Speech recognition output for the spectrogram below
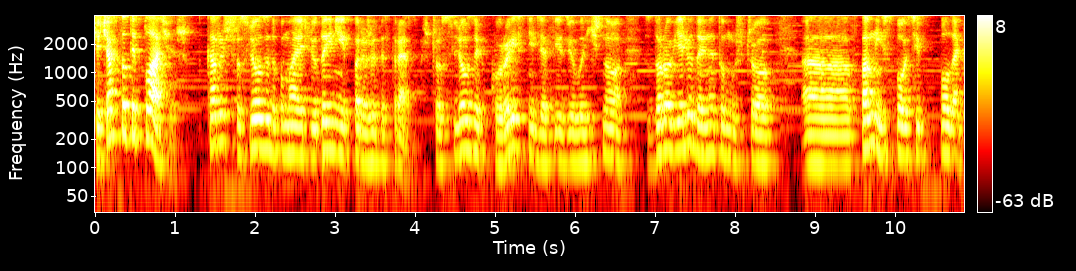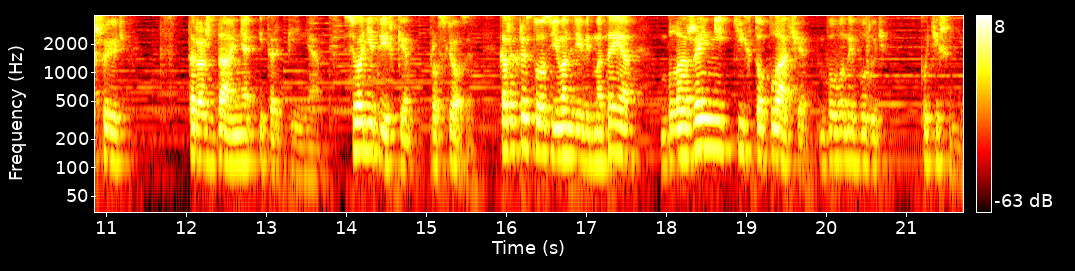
Чи часто ти плачеш? Кажуть, що сльози допомагають людині пережити стрес, що сльози корисні для фізіологічного здоров'я людини, тому що е, в певний спосіб полегшують страждання і терпіння. Сьогодні трішки про сльози. Каже Христос в Євангелії від Матея: блаженні ті, хто плаче, бо вони будуть потішені.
